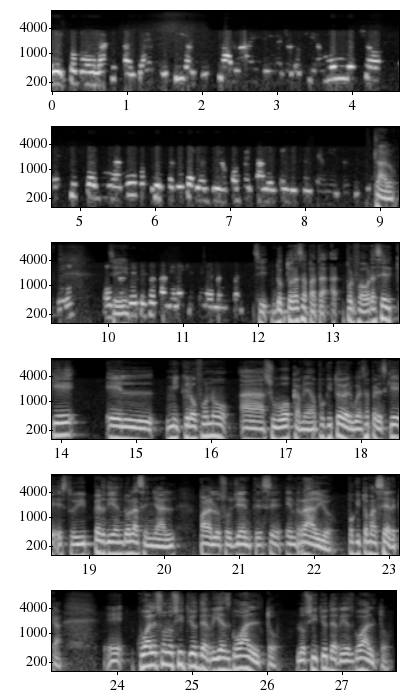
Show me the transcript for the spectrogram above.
eh, como una sustancia depresiva, entonces claro, ay, yo lo quiero mucho, que usted es mi amigo y entonces se le olvidó completamente el distanciamiento. Claro. Entonces eso también hay que tenerlo en cuenta. Sí, doctora Zapata, ah, por favor acerque el micrófono a su boca, me da un poquito de vergüenza, pero es que estoy perdiendo la señal para los oyentes en, radio, un poquito más cerca. Eh, ¿Cuáles son los sitios de riesgo alto? Los sitios de riesgo alto.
